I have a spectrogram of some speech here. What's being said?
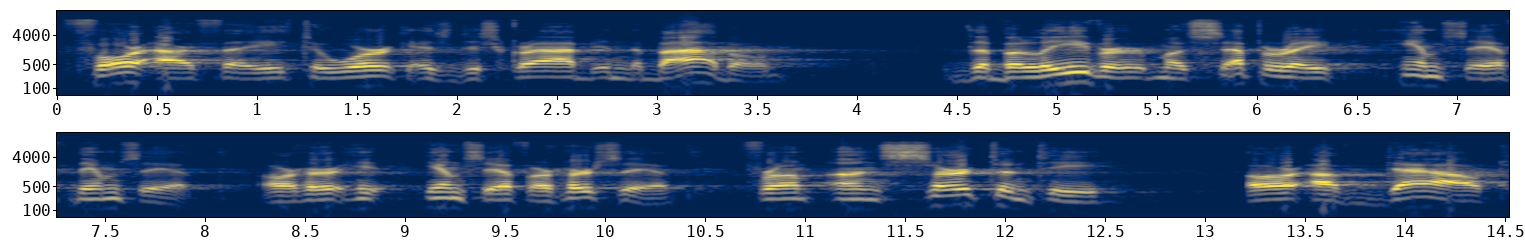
for our faith to work as described in the Bible, the believer must separate himself, themself, or her, himself or herself from uncertainty or of doubt,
